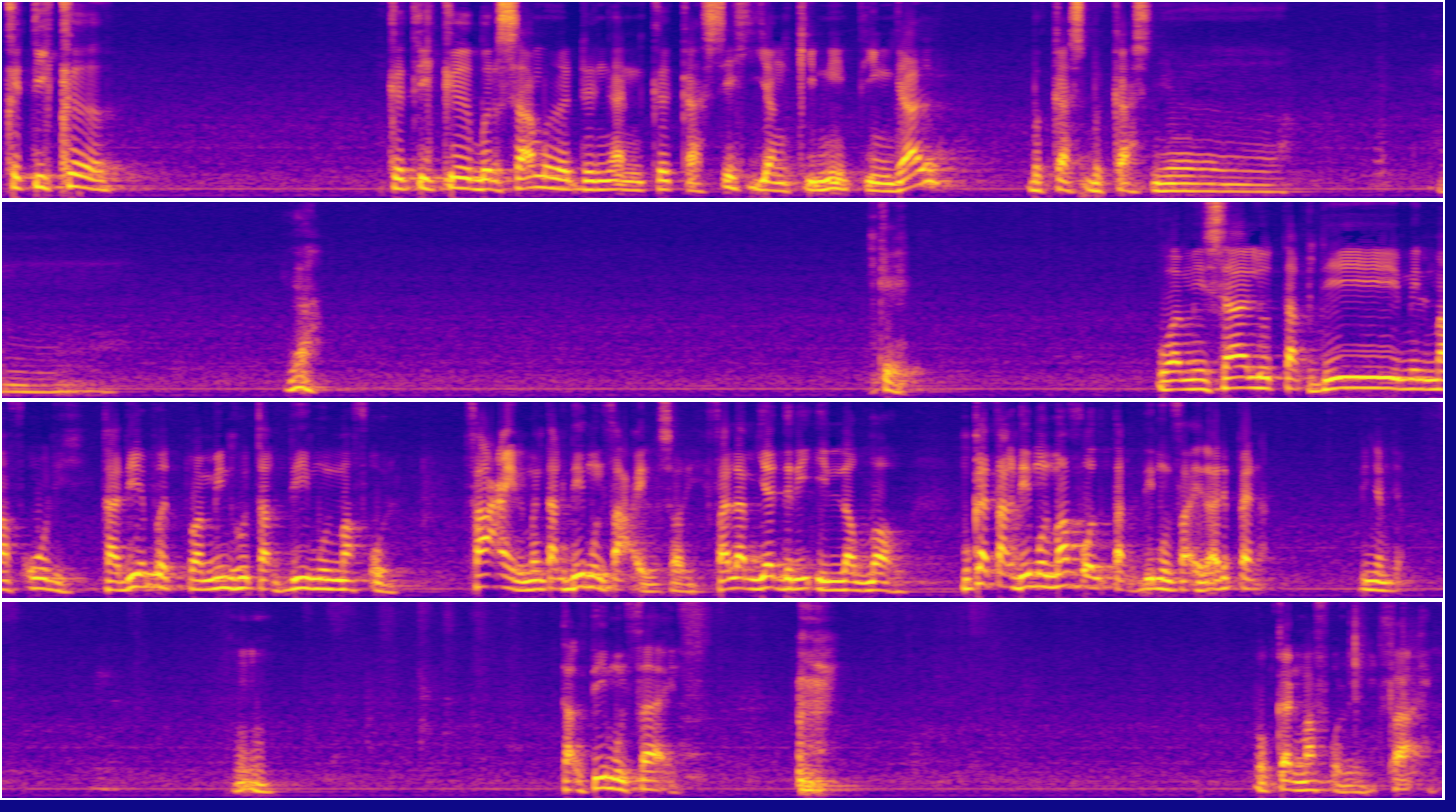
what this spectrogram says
Ketika ketika bersama dengan kekasih yang kini tinggal bekas-bekasnya. Hmm. ya. Okey. Wa misalu taqdimil maf'uli. Tadi apa? Wa minhu taqdimul maf'ul. Fa'il mentakdimul fa'il sorry. Falam yadri illallah Bukan takdimul maf'ul, takdimul fa'il. Ada pen tak? Pinjam jap. Hmm. Takdimul fa'il. Bukan maf'ul ini, fa'il.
